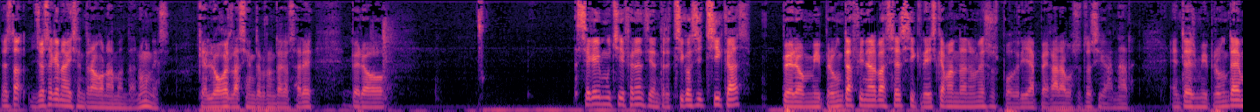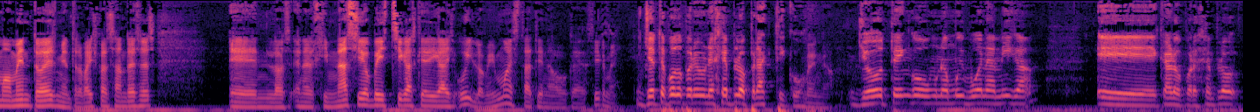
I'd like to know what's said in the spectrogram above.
No está- yo sé que no habéis entrado con Amanda Nunes, que luego es la siguiente pregunta que os haré, pero sé que hay mucha diferencia entre chicos y chicas, pero mi pregunta final va a ser si creéis que Amanda Nunes os podría pegar a vosotros y ganar. Entonces, mi pregunta de momento es, mientras vais pensando eso, es, en, los, en el gimnasio veis chicas que digáis, uy, lo mismo esta tiene algo que decirme. Yo te puedo poner un ejemplo práctico. Venga. Yo tengo una muy buena amiga. eh, claro, por ejemplo,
